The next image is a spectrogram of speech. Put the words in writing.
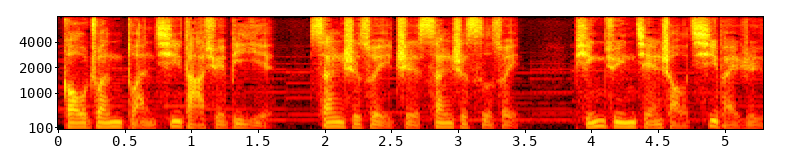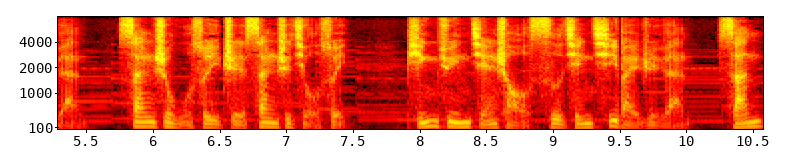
高专短期大学毕业。三十岁至三十四岁，平均减少七百日元；三十五岁至三十九岁，平均减少四千七百日元。三、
